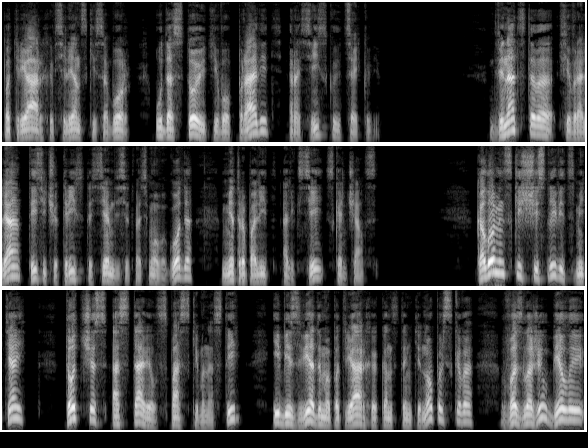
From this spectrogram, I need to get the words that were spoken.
Патриарх и Вселенский собор удостоит его править Российскую церковью. 12 февраля 1378 года митрополит Алексей скончался. Коломенский счастливец Митяй тотчас оставил Спасский монастырь и без ведома патриарха Константинопольского возложил белый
